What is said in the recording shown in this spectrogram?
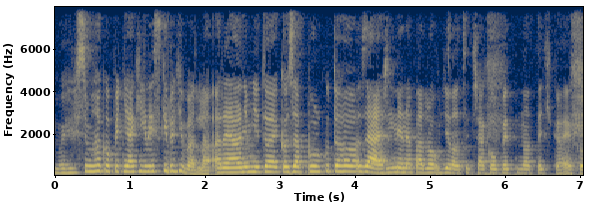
bych si mohla koupit nějaký lístky do divadla. A reálně mě to jako za půlku toho září nenapadlo udělat si třeba koupit na teďka, jako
